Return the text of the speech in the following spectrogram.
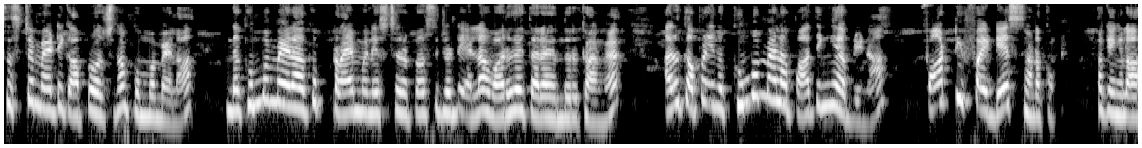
சிஸ்டமேட்டிக் அப்ரோச் தான் கும்பமேளா இந்த கும்பமேளாவுக்கு பிரைம் மினிஸ்டர் பிரசிடென்ட் எல்லாம் வருகை தர இருந்திருக்காங்க. அதுக்கப்புறம் இந்த கும்பமேளா பார்த்தீங்க அப்படின்னா ஃபார்ட்டி ஃபைவ் டேஸ் நடக்கும். ஓகேங்களா?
